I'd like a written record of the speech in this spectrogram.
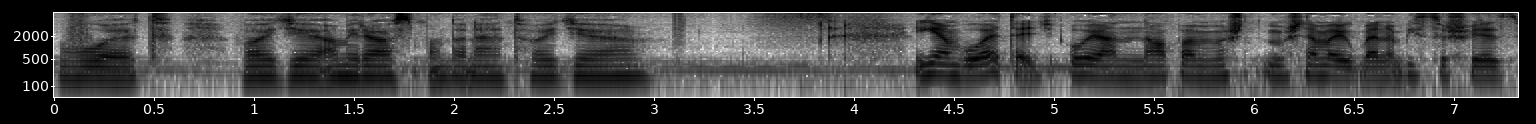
volt, vagy amire azt mondanád, hogy igen, volt egy olyan nap, ami most, most nem vagyok benne biztos, hogy ez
